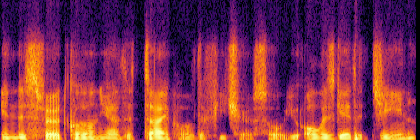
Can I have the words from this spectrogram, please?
in this third column, you have the type of the feature. So you always get a gene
